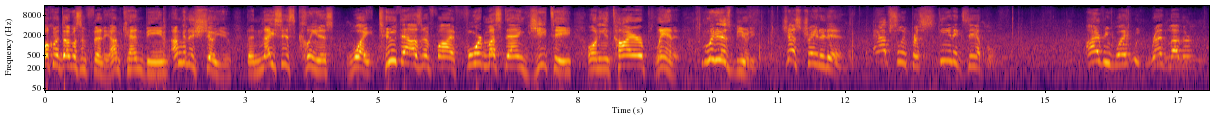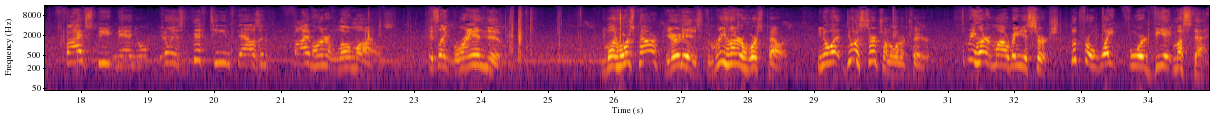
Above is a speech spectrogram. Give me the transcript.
Welcome to Douglas Infiniti. I'm Ken Beam. I'm going to show you the nicest, cleanest white 2005 Ford Mustang GT on the entire planet. Look at this beauty. Just traded in. Absolutely pristine example. Ivory white with red leather, five-speed manual. It only has 15,500 low miles. It's like brand new. You want horsepower? Here it is, 300 horsepower. You know what? Do a search on Auto Trader. 300 mile radius search. Look for a white Ford V8 Mustang,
